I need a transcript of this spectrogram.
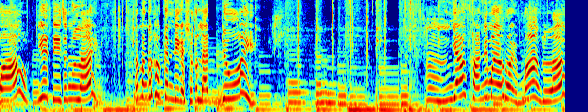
ว้าว ยืดดีจังเลย แล้วมันก็เข้ากันดีกับช็อกโกแลตด้วยอืมย่าคะนี่มันอร่อยมากเลย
